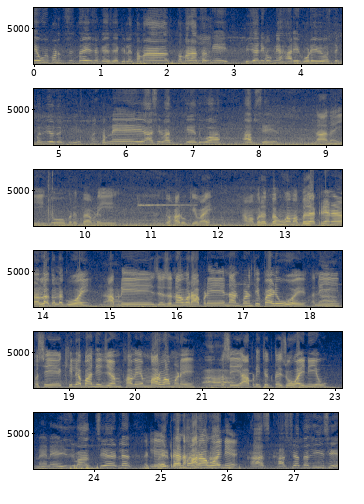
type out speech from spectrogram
એવું પણ થઈ શકે છે એટલે તમારા તમારા થકી બીજાની કોકની હારી ઘોડી વ્યવસ્થિત બની જાય તો તમને આશીર્વાદ કે દુઆ આપશે? ના ના એ તો ભરતભાઈ આપણે તો સારું કહેવાય. આમાં ભરતભાઈ હું આમાં બધા ટ્રેનર અલગ અલગ હોય. આપણે જે જનાવર આપણે નાનપણથી પાડ્યું હોય અને એ પછી ખીલે બાંધી જેમ ફાવે એમ મારવા મળે. પછી આપણી થી કઈ જોવાય નહીં એવું. નહીં નહીં એ જ વાત છે એટલે એટલે ટ્રેન હારા હોય ને. ખાસ ખાસિયત જ એ છે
